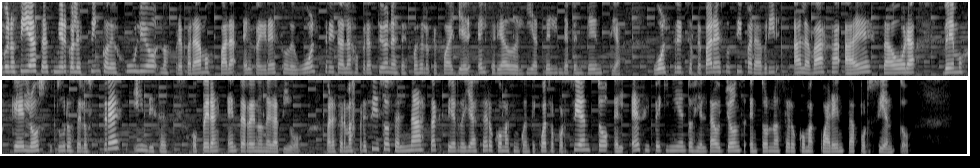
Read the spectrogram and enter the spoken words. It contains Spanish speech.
buenos días, es miércoles 5 de julio, nos preparamos para el regreso de Wall Street a las operaciones después de lo que fue ayer el feriado del Día de la Independencia. Wall Street se prepara, eso sí, para abrir a la baja. A esta hora vemos que los futuros de los tres índices operan en terreno negativo. Para ser más precisos, el Nasdaq pierde ya 0,54%, el SP 500 y el Dow Jones en torno a 0,40%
